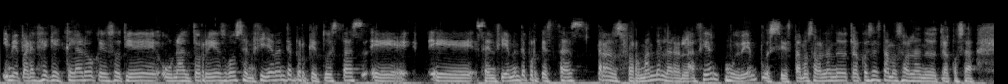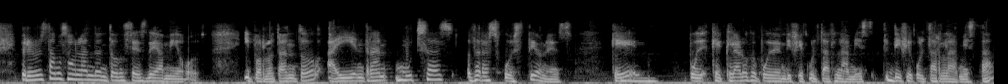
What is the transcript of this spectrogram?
Y me parece que claro que eso tiene un alto riesgo sencillamente porque tú estás, eh, eh, sencillamente porque estás transformando la relación. Muy bien, pues si estamos hablando de otra cosa, estamos hablando de otra cosa. Pero no estamos hablando entonces de amigos. Y por lo tanto, ahí entran muchas otras cuestiones que, puede- que claro que pueden dificultar la, dificultar la amistad.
